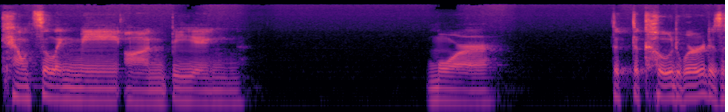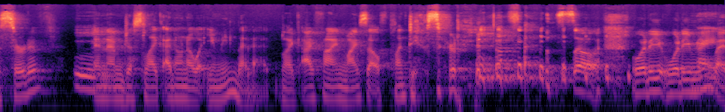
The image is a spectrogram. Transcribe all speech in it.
counseling me on being more, the, the code word is assertive. And I'm just like, I don't know what you mean by that. Like, I find myself plenty assertive. so, what do you what do you mean Right. by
